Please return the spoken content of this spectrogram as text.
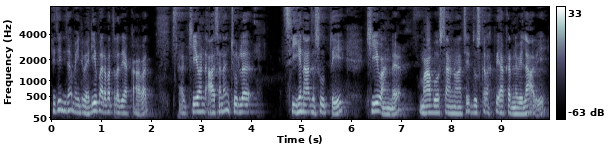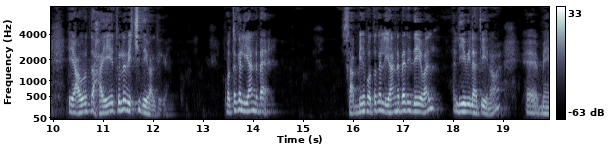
ඒ නිසා මේට වැඩි බරපතල දෙයක් ආවත් කියවන්න ආසනම් චුල්ල සීහනාද සූත්‍රයේ කියවන්න මහා බෝසතාන් වහන්සේ දුෂ්කර ක්‍රියා කරන වෙලාවේ ඒ අවුරුදු 6 තුල වෙච්ච දේවල් ටික. පොතක ලියන්න බෑ. සભ્ય පොතක ලියන්න බැරි දේවල් ලියවිලා තියෙනවා. මේ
